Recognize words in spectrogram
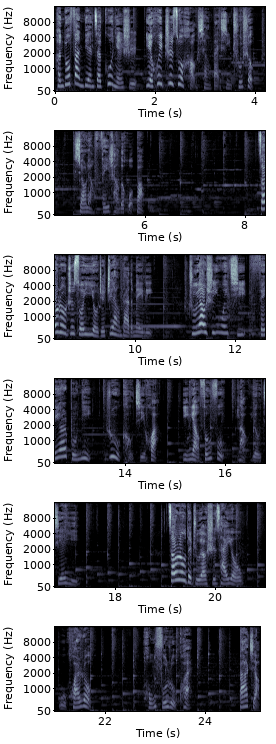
很多饭店在过年时也会制作好向百姓出售，销量非常的火爆。糟肉之所以有着这样大的魅力，主要是因为其肥而不腻，入口即化，营养丰富，老幼皆宜。糟肉的主要食材有五花肉、红腐乳块、八角、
